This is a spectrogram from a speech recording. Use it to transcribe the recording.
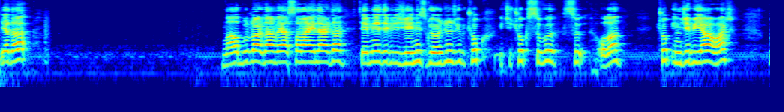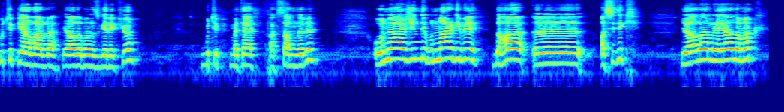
Ya da nalburlardan veya sanayilerden temin edebileceğiniz gördüğünüz gibi çok içi çok sıvı sı olan çok ince bir yağ var. Bu tip yağlarla yağlamanız gerekiyor. Bu tip metal aksamları. Onun haricinde bunlar gibi daha e, asidik yağlarla yağlamak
